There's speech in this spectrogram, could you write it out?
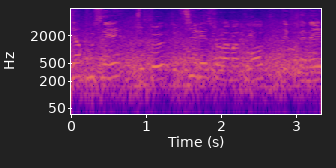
Bien pousser, je peux tirer sur la main courante et freiner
